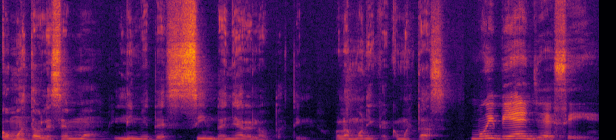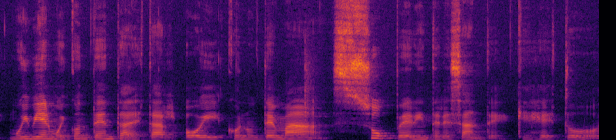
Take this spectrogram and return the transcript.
¿Cómo establecemos límites sin dañar el autoestima? Hola Mónica, ¿cómo estás? Muy bien, Jessie. Muy bien, muy contenta de estar hoy con un tema súper interesante, que es esto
